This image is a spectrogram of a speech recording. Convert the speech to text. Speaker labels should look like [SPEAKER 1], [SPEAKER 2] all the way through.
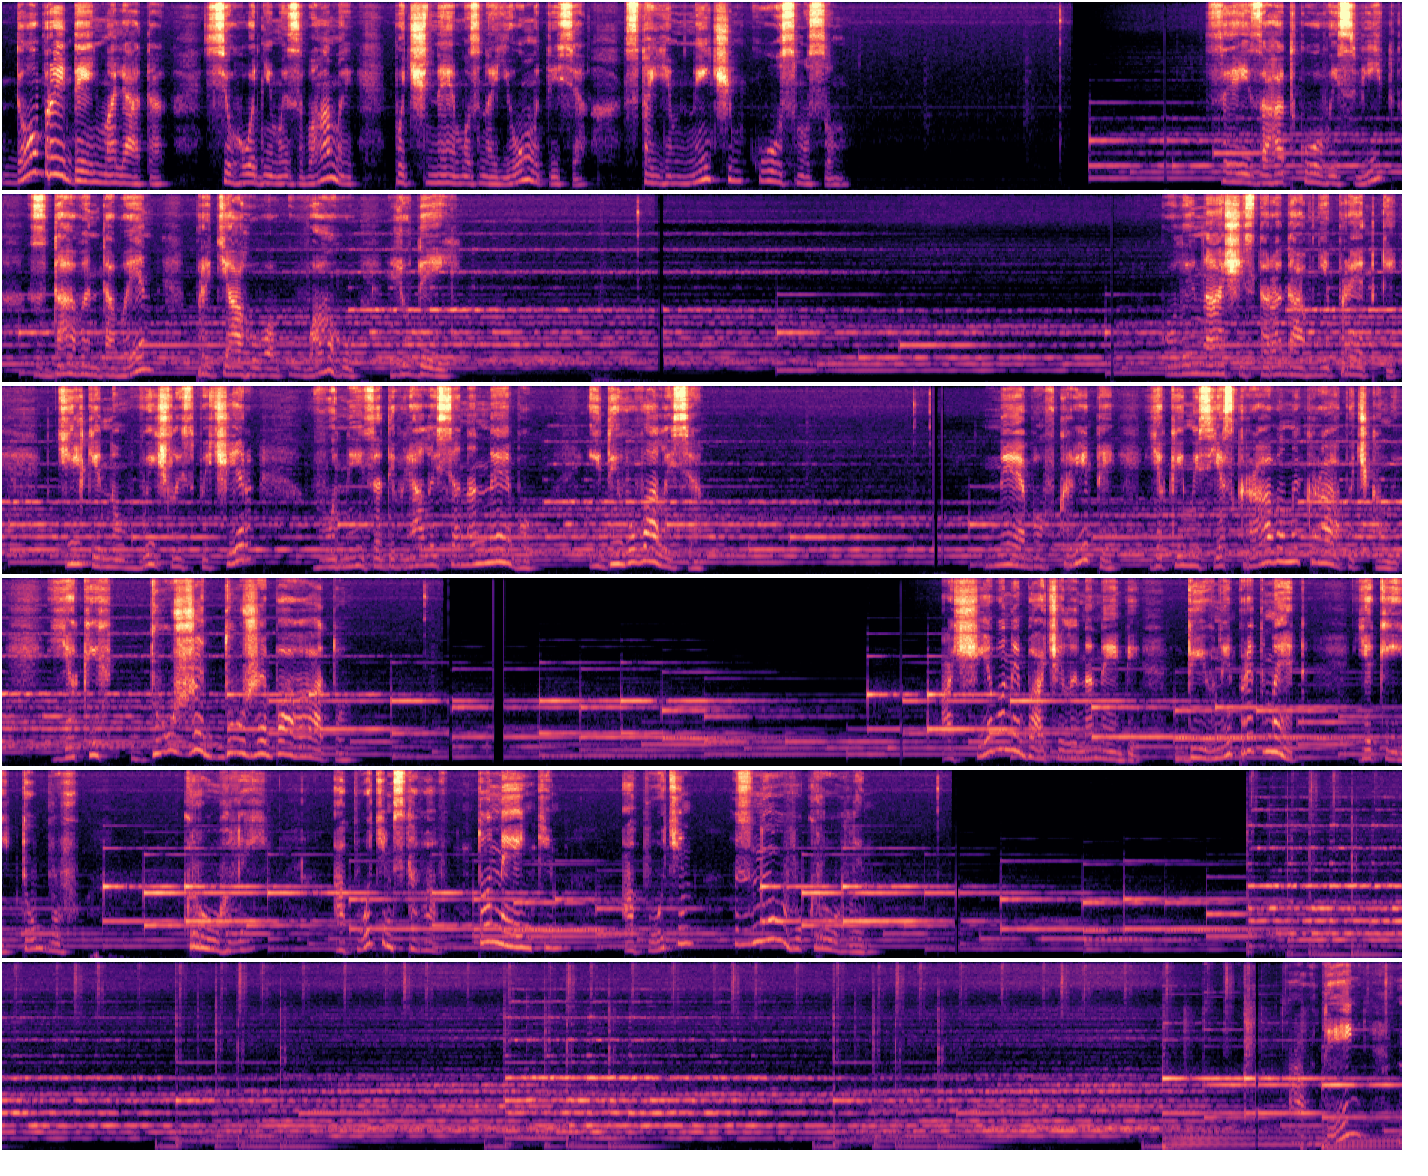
[SPEAKER 1] Добрий день, малята! Сьогодні ми з вами почнемо знайомитися з таємничим космосом. Цей загадковий світ здавен давен притягував увагу людей. Коли наші стародавні предки тільки но вийшли з печер, вони задивлялися на небо і дивувалися. Небо вкрите якимись яскравими крапочками, яких дуже-дуже багато. А ще вони бачили на небі дивний предмет, який то був круглий, а потім ставав тоненьким, а потім знову круглим.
